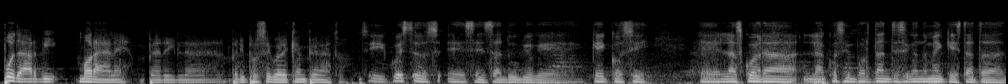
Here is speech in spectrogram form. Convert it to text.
può darvi morale per il, per il proseguo del campionato? Sì, questo è senza dubbio che, che è così. Eh, la squadra, la cosa importante secondo me è che è stata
